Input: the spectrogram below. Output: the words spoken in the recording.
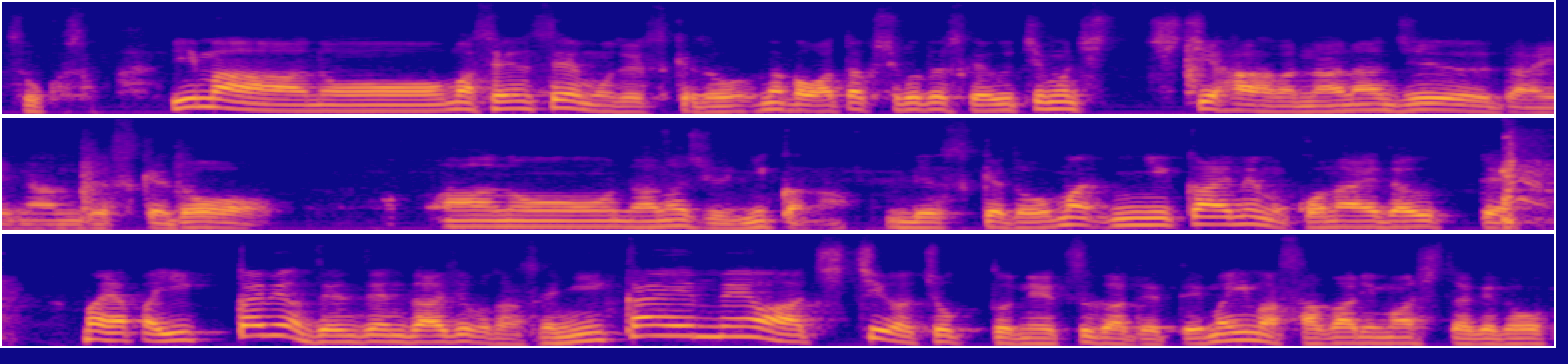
そうかそうか。今、あのまあ、先生もですけど、なんか私事ですけど、うちもち父母が70代なんですけど、あの72かな？ですけど、まあ、2回目もこの間打って、まあ、やっぱ1回目は全然大丈夫なんですけど、2回目は父はちょっと熱が出て、まあ、今下がりましたけど、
